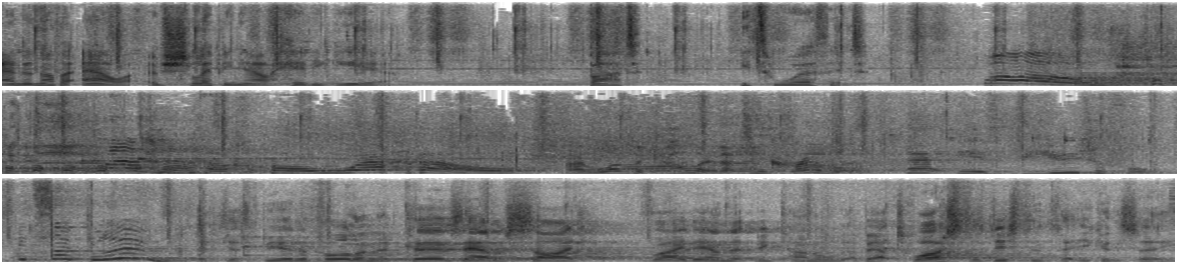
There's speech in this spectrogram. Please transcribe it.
and another hour of schlepping our heavy gear. But it's worth it. Oh, wow! I love the color. That's incredible. That is beautiful. it's so blue. It's just beautiful and it curves out of sight way down that big tunnel, about twice the distance that you can see.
